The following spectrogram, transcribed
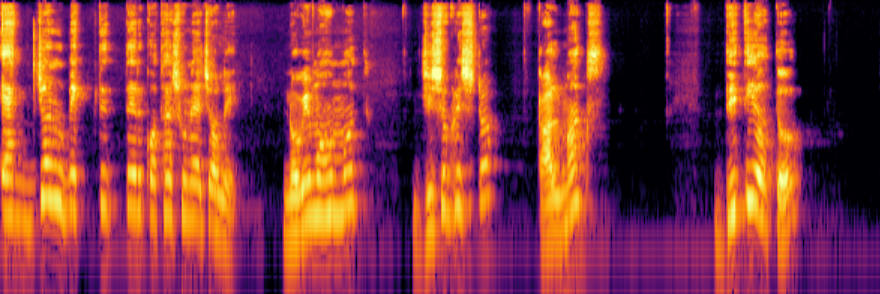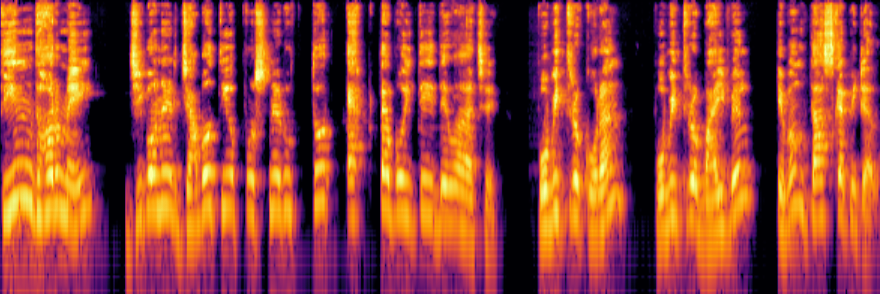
একজন ব্যক্তিত্বের কথা শুনে চলে। নবী মোহাম্মদ যীশুখ্রিস্ট কার্ল মার্কস। দ্বিতীয়ত, তিন ধর্মেই জীবনের যাবতীয় প্রশ্নের উত্তর একটা বইতেই দেওয়া আছে। পবিত্র কোরআন, পবিত্র বাইবেল এবং দাস ক্যাপিটাল।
